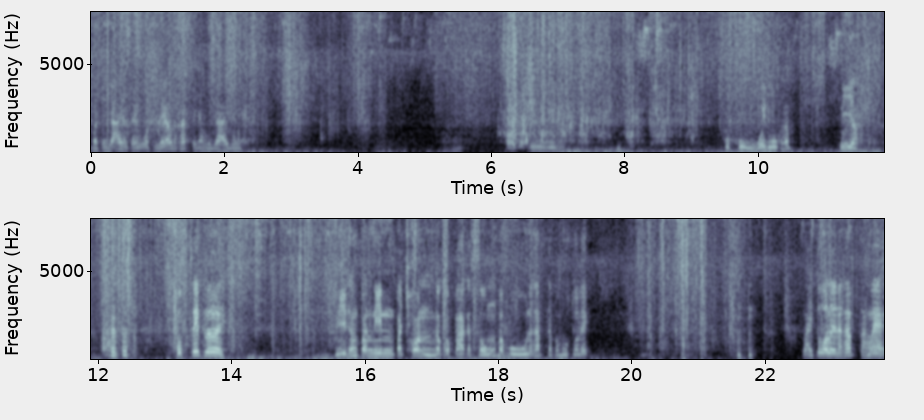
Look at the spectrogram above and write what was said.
ว่าจะย้ายตั้งแต่งวดที่แล้วนะครับ แต่ยังไม่ได้ย้ายดูโอ้โหดูครับ นี่อะ ครบเซตเลย มีทั้งปลานินปลาช่อน แล้วก็ปลากระสงปลาบูนะครับ แต่ปลาบูตัวเล็ก หลายตัวเลยนะครับ หลังแรก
